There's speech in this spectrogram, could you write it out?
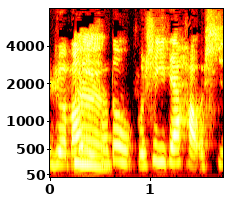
惹毛野生动物，不是一件好事。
